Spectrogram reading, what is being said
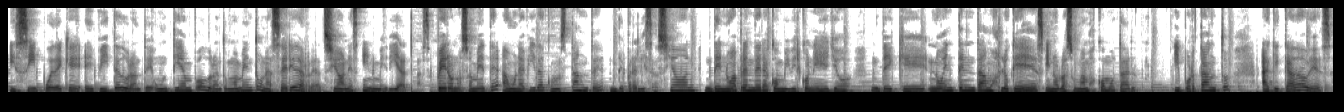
Y sí puede que evite durante un tiempo, durante un momento, una serie de reacciones inmediatas, pero nos somete a una vida constante de paralización, de no aprender a convivir con ello, de que no entendamos lo que es y no lo asumamos como tal y por tanto a que cada vez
